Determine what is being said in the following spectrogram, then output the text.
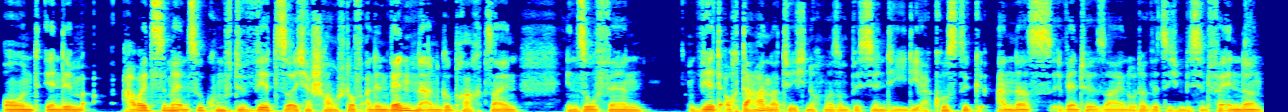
Und in dem Arbeitszimmer in Zukunft wird solcher Schaumstoff an den Wänden angebracht sein. Insofern wird auch da natürlich nochmal so ein bisschen die, die Akustik anders eventuell sein oder wird sich ein bisschen verändern.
